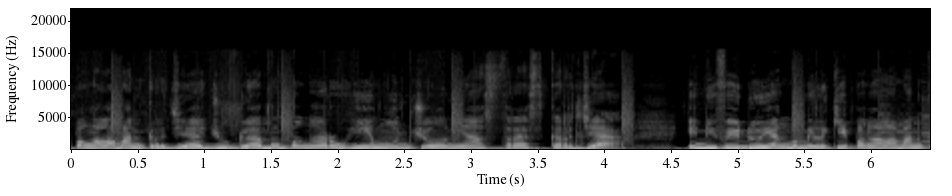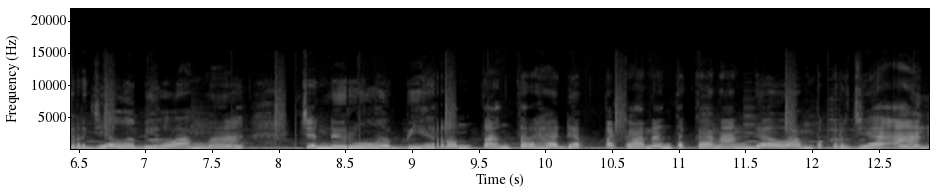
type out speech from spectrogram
Pengalaman kerja juga mempengaruhi munculnya stres kerja. Individu yang memiliki pengalaman kerja lebih lama cenderung lebih rentan terhadap tekanan-tekanan dalam pekerjaan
